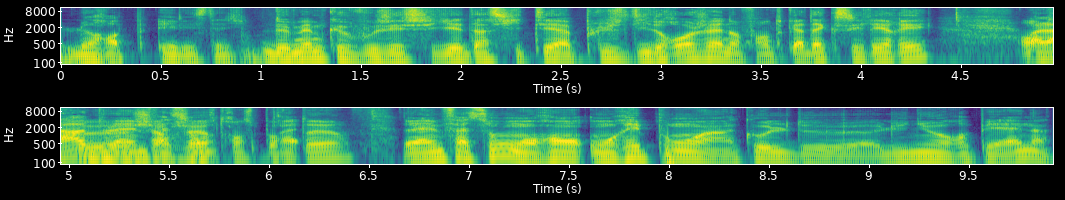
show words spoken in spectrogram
l'Europe et les États-Unis. De même que vous essayez d'inciter à plus d'hydrogène, enfin en tout cas d'accélérer voilà, de la même chargeurs, façon, transporteurs. De la même façon, on, rend, on répond à un call de l'Union européenne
